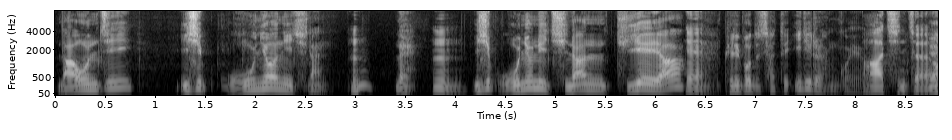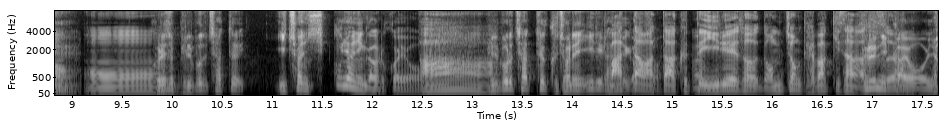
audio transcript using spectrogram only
나온 지 25년이 지난 음? 네. 음. 25년이 지난 뒤에야 예. 빌보드 차트 1위를 한 거예요. 아 진짜요? 네. 오. 그래서 빌보드 차트 2019년인가 그럴 거예요. 아 빌보드 차트 그 전에 1위를 한 적이 맞다 없어. 맞다. 그때 어. 1위에서 엄청 대박 기사 났어요. 그러니까요. 야.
